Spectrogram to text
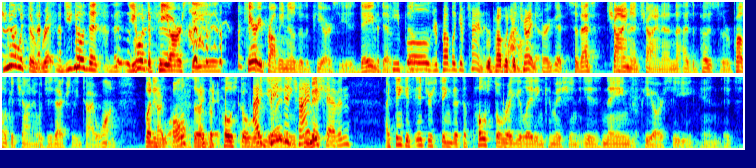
Do you know what the re- do you know that the, you know what the PRC is? Cary probably knows what the PRC is. Dave the does- People's does. Republic of China. Republic Wow, of China. That's very good. So that's China, China, as opposed to the Republic of China, which is actually Taiwan. But it's Taiwan, also yeah, the Taipei. Postal I've Regulating been to China, Commission. Kevin. I think it's interesting that the Postal Regulating Commission is named PRC, and it's.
